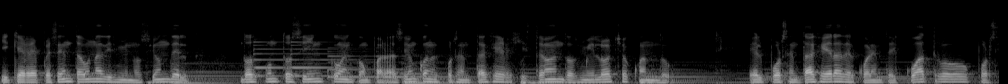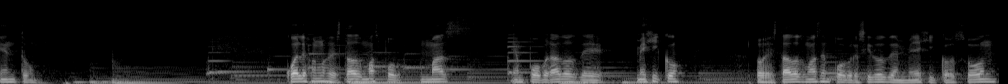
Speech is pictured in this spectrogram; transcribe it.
y que representa una disminución del 2.5 en comparación con el porcentaje registrado en 2008 cuando el porcentaje era del 44%. ¿Cuáles son los estados más, más empobrados de México? Los estados más empobrecidos de México son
